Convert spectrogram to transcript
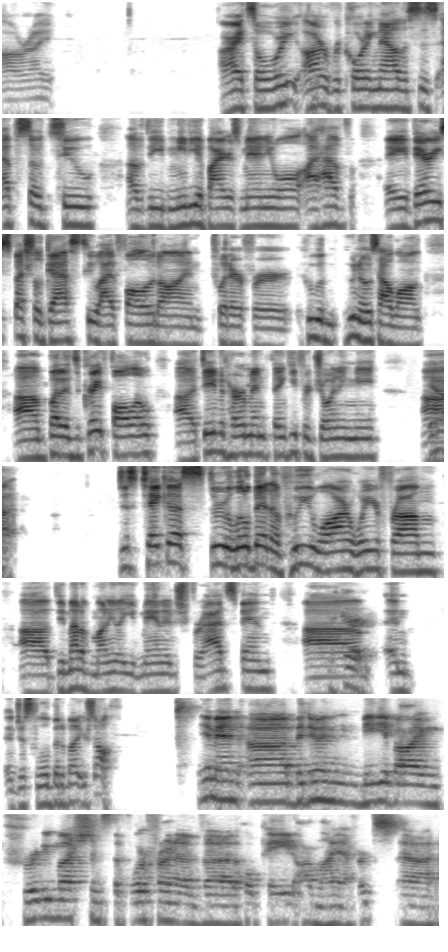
All right. All right, so we are recording now. This is episode two of the Media Buyer's Manual. I have a very special guest who I've followed on Twitter for who who knows how long, um, but it's a great follow. Uh, David Herman, thank you for joining me. Uh, Yeah. Just take us through a little bit of who you are, where you're from, uh, the amount of money that you've managed for ad spend, uh, sure. and and just a little bit about yourself. Yeah, man. Uh, been doing media buying pretty much since the forefront of uh, the whole paid online efforts. Uh,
